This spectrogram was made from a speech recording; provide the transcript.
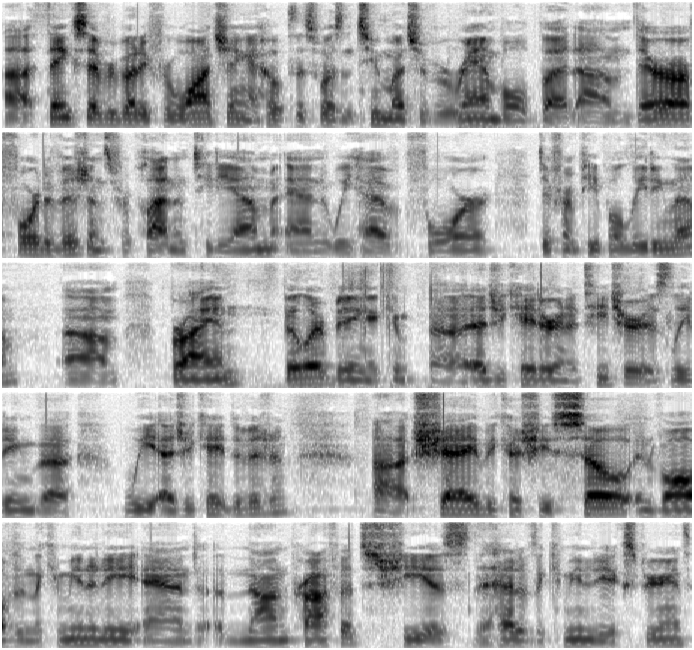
Uh, thanks everybody for watching. I hope this wasn't too much of a ramble, but um, there are four divisions for Platinum TDM, and we have four different people leading them. Um, Brian Biller, being an uh, educator and a teacher, is leading the We Educate division. Uh, Shay, because she's so involved in the community and nonprofits, she is the head of the community experience.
